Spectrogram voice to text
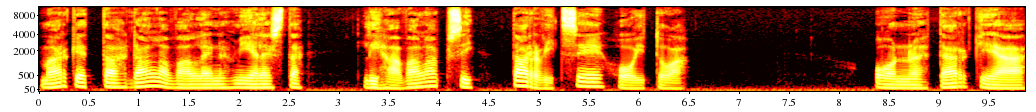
Marketta Dallavallen mielestä lihava lapsi tarvitsee hoitoa. On tärkeää,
